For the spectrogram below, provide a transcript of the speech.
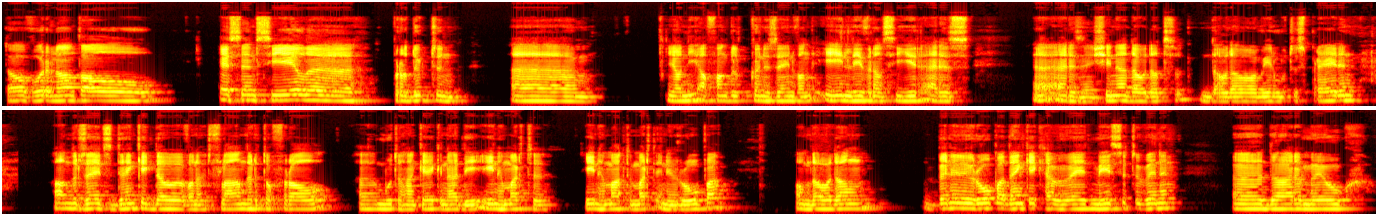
dat we voor een aantal essentiële producten uh, ja, niet afhankelijk kunnen zijn van één leverancier ergens, uh, ergens in China, dat we dat, dat we dat meer moeten spreiden. Anderzijds denk ik dat we vanuit Vlaanderen toch vooral uh, moeten gaan kijken naar die eengemaakte, markt in Europa. Omdat we dan binnen Europa, denk ik, hebben wij het meeste te winnen. Uh, daarmee ook,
